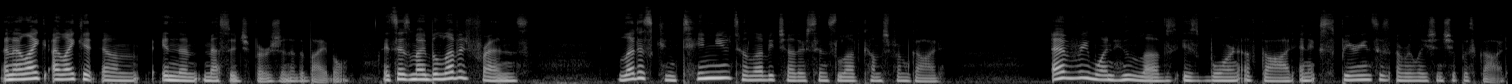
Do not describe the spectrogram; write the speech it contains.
And I like, I like it um, in the message version of the Bible. It says, My beloved friends, let us continue to love each other since love comes from God. Everyone who loves is born of God and experiences a relationship with God.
